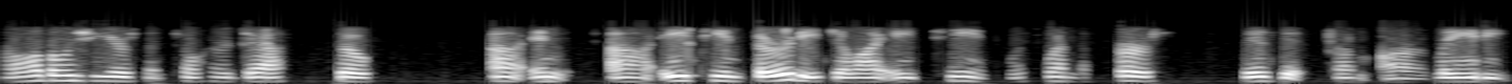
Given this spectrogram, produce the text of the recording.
for all those years until her death. So, uh, in uh, 1830, July 18th, was when the first visit from Our Lady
